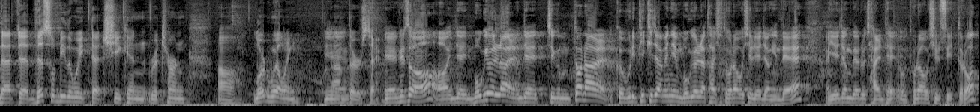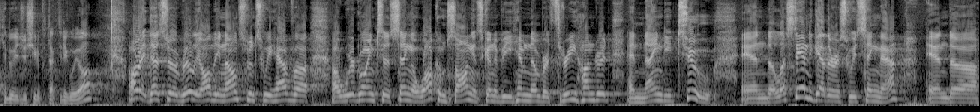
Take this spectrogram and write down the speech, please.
that uh, this will be the week that she can return, uh, Lord willing, on Thursday. 예, 그래서 어, 이제 목요일 날 이제 지금 떠날 그 우리 비키 자매님 목요일 날 다시 돌아오실 예정인데 어, 예정대로 잘 되- 돌아오실 수 있도록 기도해 주시길 부탁드리고요. All right, that's uh, really all the announcements we have. Uh, uh, we're going to sing a welcome song. It's going to be hymn number 392. And uh, let's stand together as we sing that. And uh,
